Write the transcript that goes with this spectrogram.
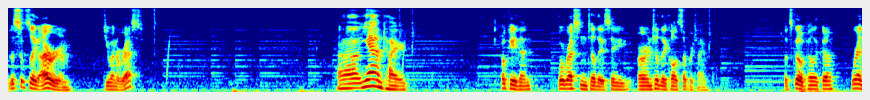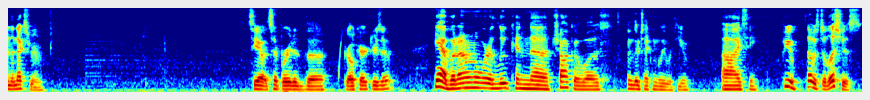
This looks like our room. Do you want to rest? uh, yeah, I'm tired. Okay, then. We'll rest until they say, or until they call supper time. Let's go, Pilika. We're in the next room. See how it separated the girl characters out? Yeah, but I don't know where Luke and uh, Choco was. I think they're technically with you. Ah, I see. Phew, that was delicious.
